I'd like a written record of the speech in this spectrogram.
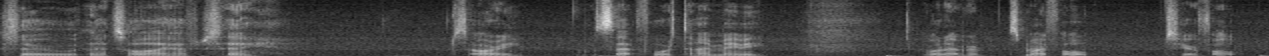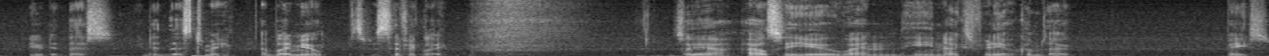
So, that's all I have to say. Sorry. It's that fourth time, maybe? Whatever. It's my fault. It's your fault. You did this. You did this to me. I blame you, specifically. So yeah, I'll see you when the next video comes out. Peace.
